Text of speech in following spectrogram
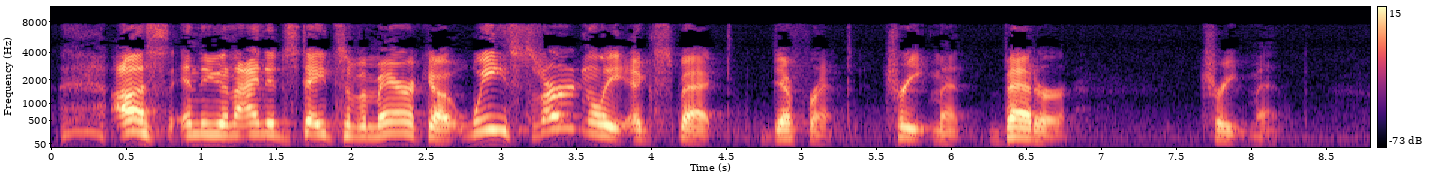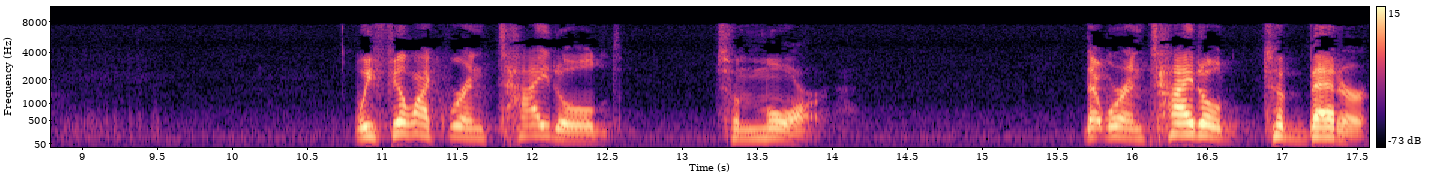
us in the United States of America, we certainly expect different treatment, better treatment. We feel like we're entitled to more, that we're entitled to better,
